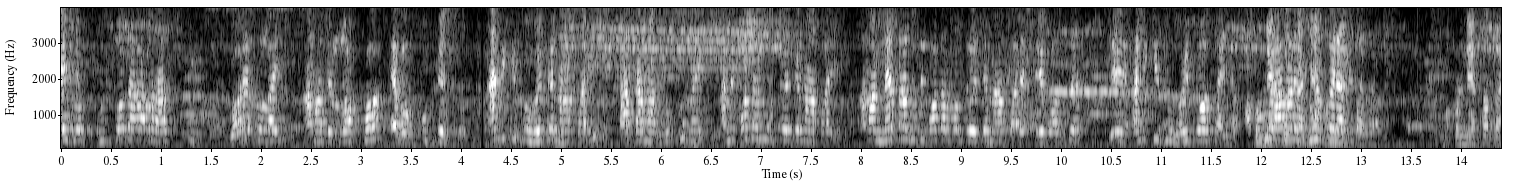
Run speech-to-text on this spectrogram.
এইসব সুস্থ দ্বারা রাজনীতি গড়ে তোলাই আমাদের লক্ষ্য এবং উদ্দেশ্য। আমি কিন্তু হইতে না পারি তাতে আমার দুঃখ নাই। আমি প্রধানমন্ত্রী হইতে না পারি আমার নেতা যদি প্রধানমন্ত্রী হইতে না পারে সে বলছে যে আমি কিছু হইতেও চাই না। তোমরা আমারে জোর করে দিতে নেতাটা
